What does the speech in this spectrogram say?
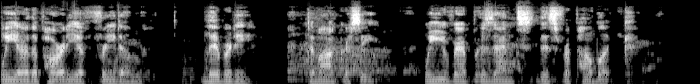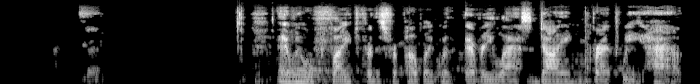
We are the party of freedom, liberty, democracy. We represent this republic. And we will fight for this republic with every last dying breath we have.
